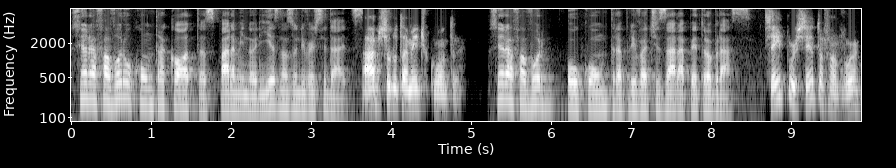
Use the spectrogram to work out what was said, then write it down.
O senhor é a favor ou contra cotas para minorias nas universidades? Absolutamente contra. O senhor é a favor ou contra privatizar a Petrobras? 100% a favor.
